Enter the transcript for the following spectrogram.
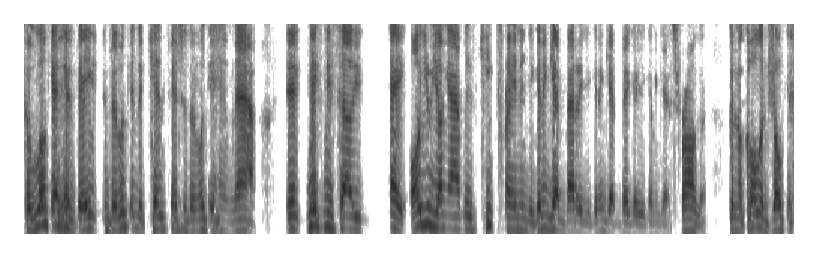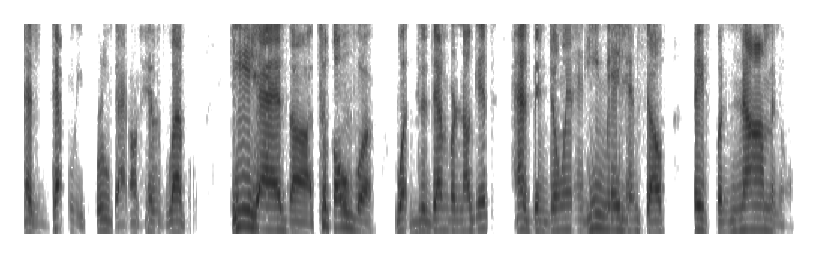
to look at his baby, to look at the kid pictures and look at him now, it makes me tell you, hey, all you young athletes, keep training. You're gonna get better. You're gonna get bigger. You're gonna get stronger. Because Nikola Jokic has definitely proved that on his level. He has uh, took over what the Denver Nuggets has been doing, and he made himself a phenomenal,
